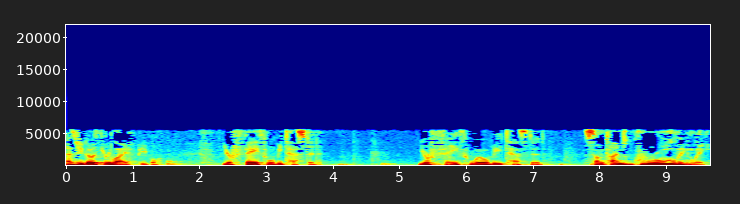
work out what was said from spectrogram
As you go through life, people, your faith will be tested. Your faith will be tested, sometimes gruelingly.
